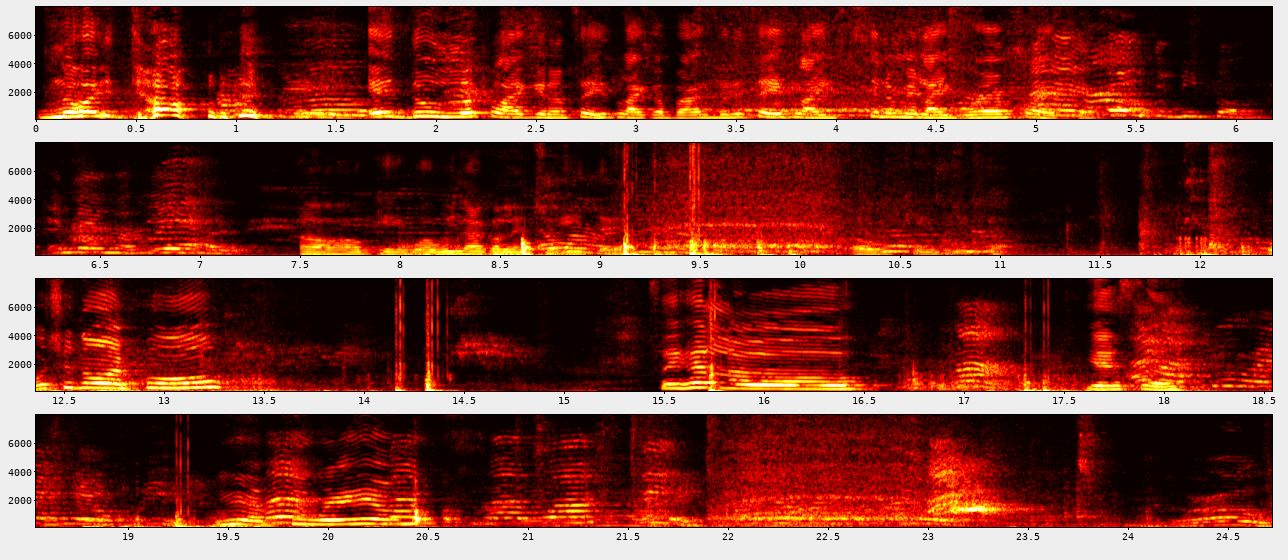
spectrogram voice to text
No, it don't. it do look like it'll taste like a box, but it tastes like cinnamon, like graham I before. It made my head hurt. Oh, okay. Well, we're not gonna let you eat that. Okay, baby. What you doing, Pooh? Say hello. Mom, Yes, sir. got two red. You have two red helmets. But, but watch. Bro.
